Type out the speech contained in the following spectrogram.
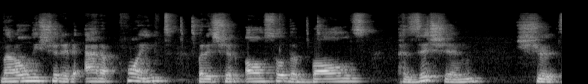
not only should it add a point, but it should also, the ball's position should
